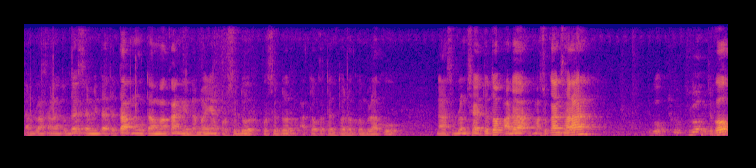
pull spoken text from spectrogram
dalam pelaksanaan tugas saya minta tetap mengutamakan yang namanya prosedur, prosedur atau ketentuan hukum berlaku. Nah sebelum saya tutup ada masukan saran? Cukup. Cukup?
